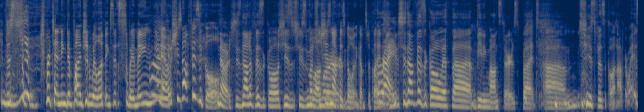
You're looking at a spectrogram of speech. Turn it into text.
the pretending to punch, and Willow thinks it's swimming. You know, she's not physical. no, she's not a physical. She's she's much well, more. she's not physical when it comes to fighting. Right. She's not physical with uh, beating monsters, but um, she's physical in other ways.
